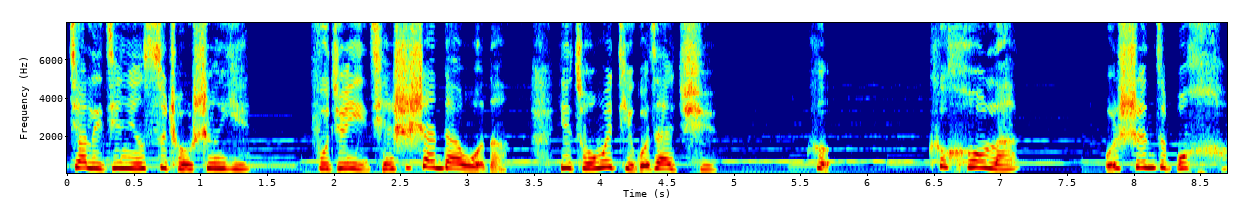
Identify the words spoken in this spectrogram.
家里经营丝绸生意，夫君以前是善待我的，也从未提过再娶。可，可后来我身子不好，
